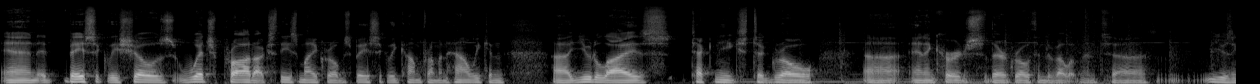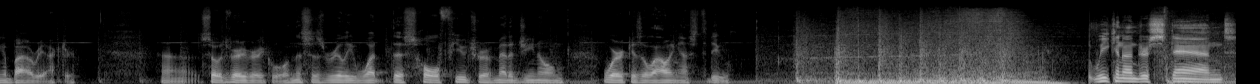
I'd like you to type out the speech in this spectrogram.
and it basically shows which products these microbes basically come from and how we can uh, utilize techniques to grow uh, and encourage their growth and development uh, using a bioreactor. Uh, so it's very, very cool. And this is really what this whole future of metagenome work is allowing us to do. We can understand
